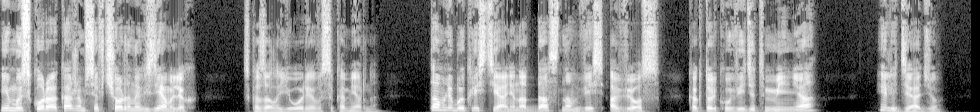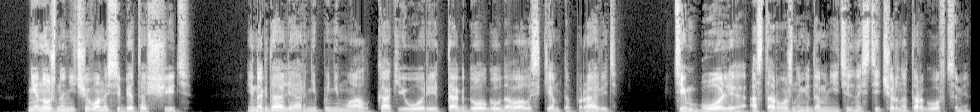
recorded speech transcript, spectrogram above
И мы скоро окажемся в черных землях, сказала Юория высокомерно. Там любой крестьянин отдаст нам весь овес, как только увидит меня или дядю. Не нужно ничего на себе тащить. Иногда Алиар не понимал, как Юории так долго удавалось кем-то править, тем более осторожными до мнительности черноторговцами.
